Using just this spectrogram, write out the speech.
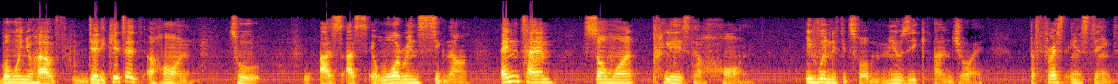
But when you have dedicated a horn to as as a warning signal, anytime someone plays the horn, even if it's for music and joy, the first instinct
